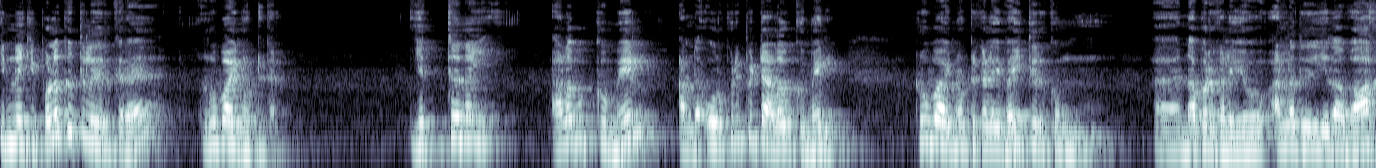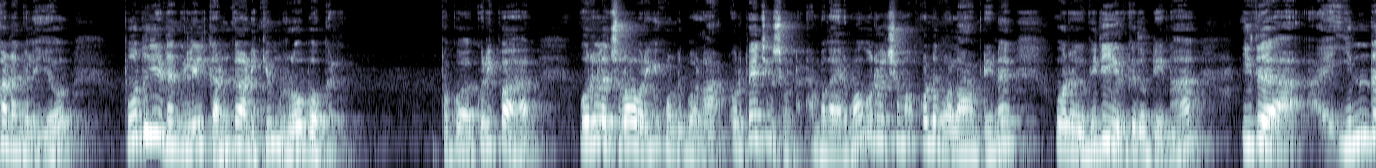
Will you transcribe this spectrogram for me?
இன்றைக்கி புழக்கத்தில் இருக்கிற ரூபாய் நோட்டுகள் எத்தனை அளவுக்கு மேல் அந்த ஒரு குறிப்பிட்ட அளவுக்கு மேல் ரூபாய் நோட்டுகளை வைத்திருக்கும் நபர்களையோ அல்லது ஏதோ வாகனங்களையோ பொது இடங்களில் கண்காணிக்கும் ரோபோக்கள். இப்போ குறிப்பாக ஒரு லட்ச ரூபா வரைக்கும் கொண்டு போகலாம் ஒரு பேச்சுக்கு சொல்கிறேன் ஐம்பதாயிரமோ ஒரு லட்சமோ கொண்டு போகலாம் அப்படின்னு ஒரு விதி இருக்குது அப்படின்னா இது இந்த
